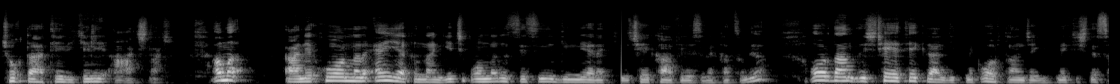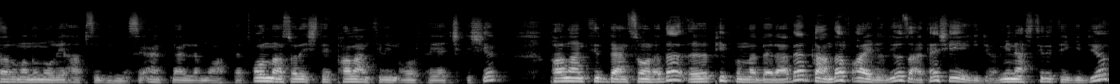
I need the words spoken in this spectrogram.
çok daha tehlikeli ağaçlar ama hani Huonlara en yakından geçip onların sesini dinleyerek şey kafilesine katılıyor. Oradan şeye tekrar gitmek, Ortanca gitmek, işte Saruman'ın oraya hapsedilmesi, Entlerle muhabbet. Ondan sonra işte Palantir'in ortaya çıkışı. Palantir'den sonra da e, Pippin'la beraber Gandalf ayrılıyor. Zaten şeye gidiyor. Minas Tirith'e gidiyor.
